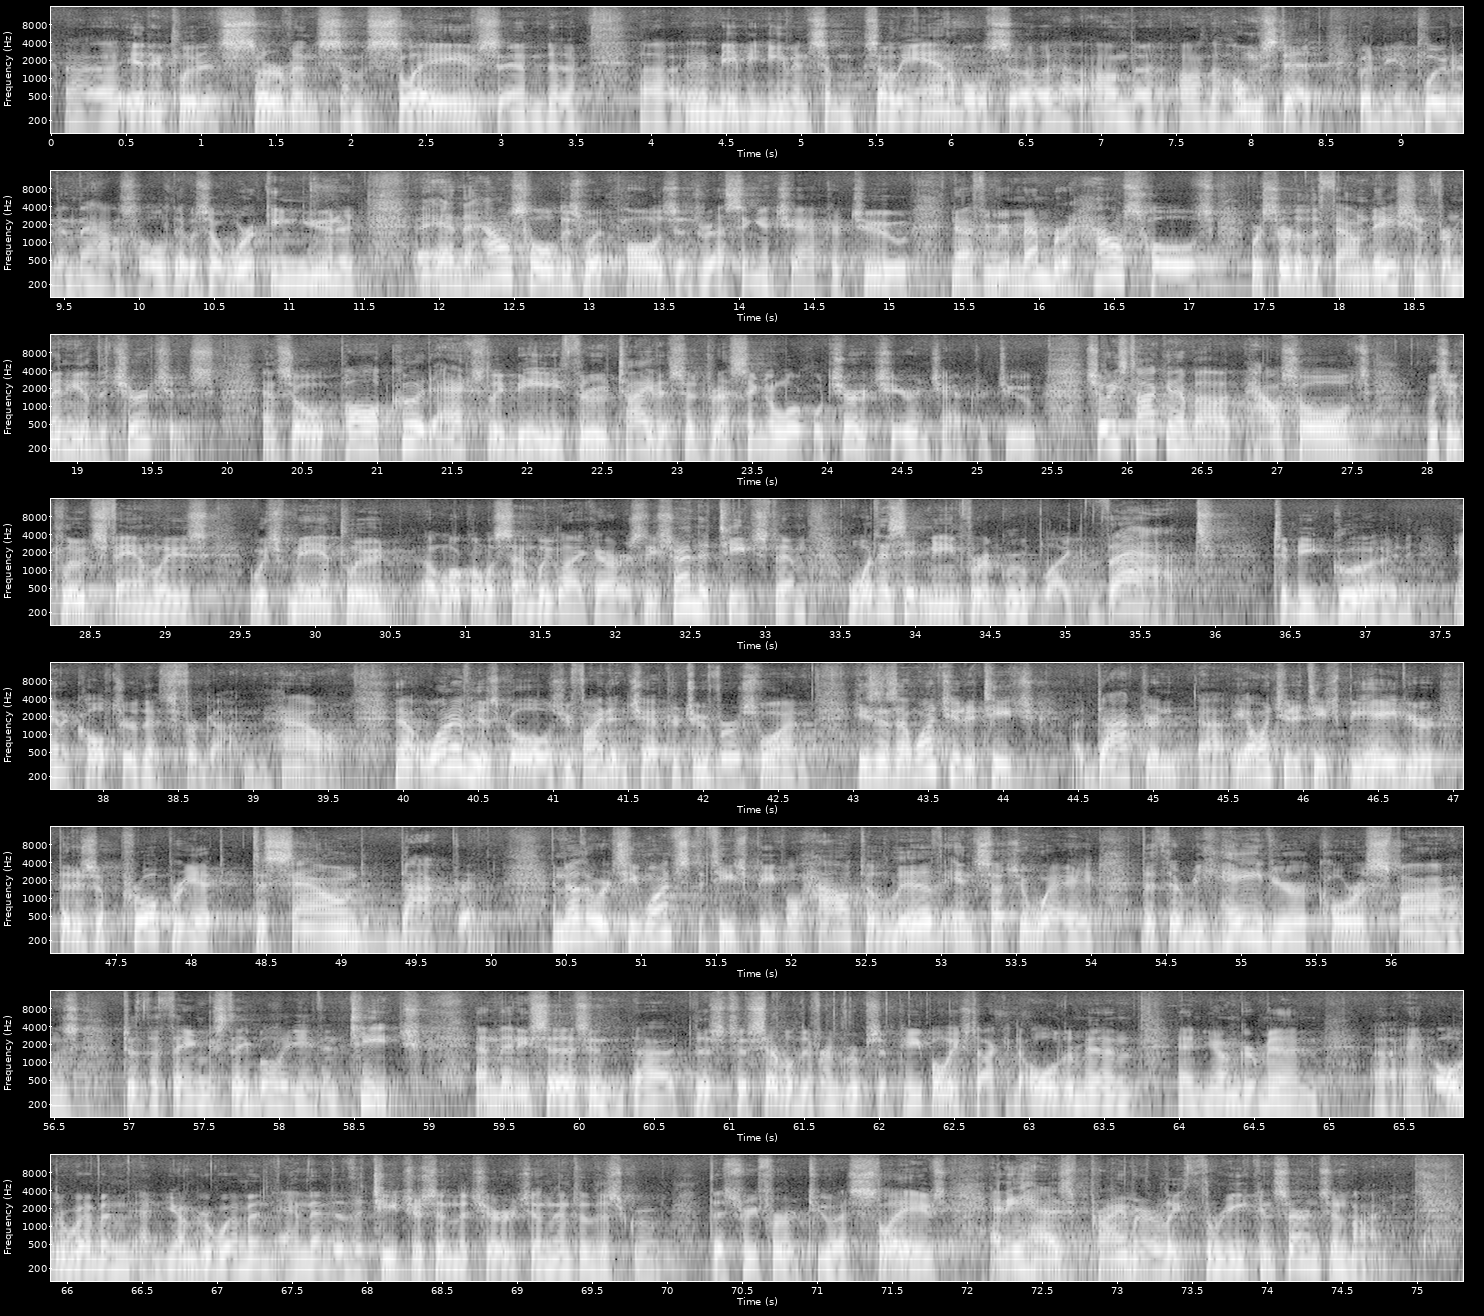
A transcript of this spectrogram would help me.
Uh, it included servants and slaves and uh, uh, maybe even some, some of the animals uh, on, the, on the homestead would be included in the household. It was a working unit. And the household is what Paul is addressing in chapter 2. Now, if you remember, households were sort of the foundation for many of the churches. And so Paul could actually be, through Titus, addressing a local church here in chapter 2. So he's talking about households which includes families, which may include a local assembly like ours. And he's trying to teach them what does it mean for a group like that to be good in a culture that's forgotten how. Now, one of his goals, you find it in chapter 2, verse 1, he says, I want you to teach doctrine, uh, I want you to teach behavior that is appropriate to sound doctrine. In other words, he wants to teach people how to live in such a way that their behavior corresponds to the things they believe and teach. And then he says in, uh, this to several different groups of people. He's talking to older men and younger men uh, and older women and younger women and then to the teachers in the church, and then to this group that's referred to as slaves. And he has primarily three concerns in mind.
